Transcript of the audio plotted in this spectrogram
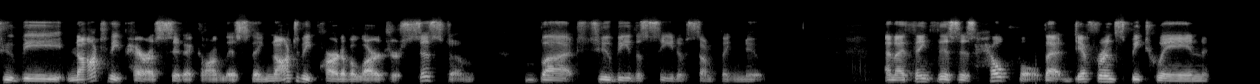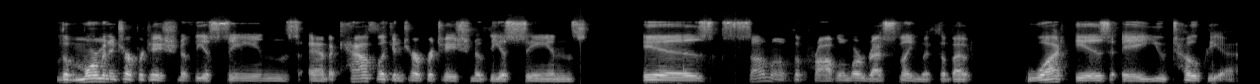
to be not to be parasitic on this thing, not to be part of a larger system, but to be the seed of something new. And I think this is helpful that difference between the Mormon interpretation of the Essenes and a Catholic interpretation of the Essenes is some of the problem we're wrestling with about what is a utopia.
